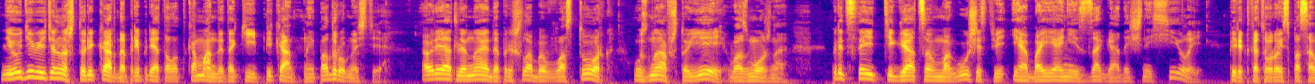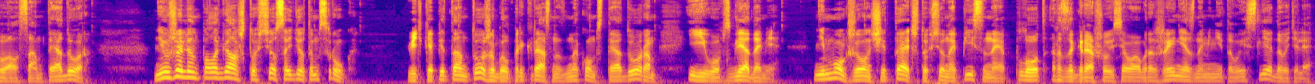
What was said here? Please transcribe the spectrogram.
Неудивительно, что Рикардо припрятал от команды такие пикантные подробности. Вряд ли Найда пришла бы в восторг, узнав, что ей, возможно, предстоит тягаться в могуществе и обаянии с загадочной силой, перед которой спасовал сам Теодор. Неужели он полагал, что все сойдет им с рук? Ведь капитан тоже был прекрасно знаком с Теодором и его взглядами. Не мог же он считать, что все написанное – плод разыгравшегося воображения знаменитого исследователя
